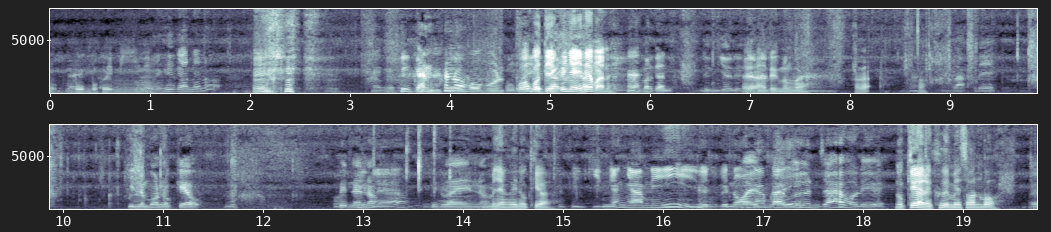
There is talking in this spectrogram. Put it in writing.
บ่บ่บ่เคยมีเลยมันคือกันเนาะมันก็คือกันเนาะบ่บุญโอ้บ่เตียงคือใหญ่แท้บัดนี่มันกันดึงยืดเอออะดึงลงไป หลักเลยกินละมอนนกแก้วปิดแล้วเนาะแล้วปิดไว้เนาะมันยังเคยนกแก้วสิกินหยังยามนี้เดี๋ยวสิไปนอนยามใดไว้อื่นจ้าบ่ดินกแก้วนี่คือเมซอนบ่เอ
